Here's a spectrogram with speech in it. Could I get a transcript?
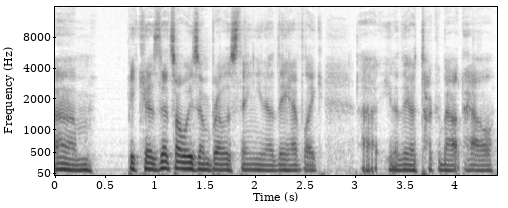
Um, because that's always Umbrella's thing. You know, they have like, uh, you know, they'll talk about how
